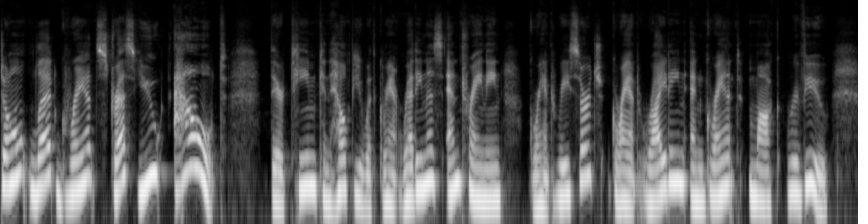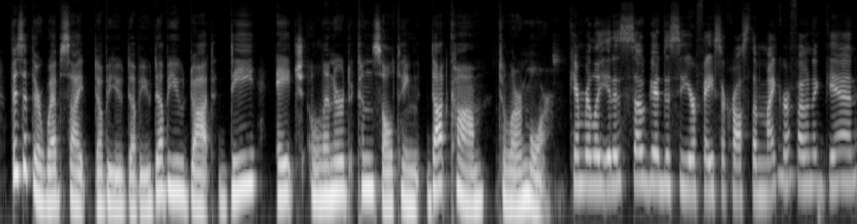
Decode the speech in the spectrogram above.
Don't let grants stress you out. Their team can help you with grant readiness and training, grant research, grant writing, and grant mock review. Visit their website, www.dhleonardconsulting.com, to learn more. Kimberly, it is so good to see your face across the microphone again.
